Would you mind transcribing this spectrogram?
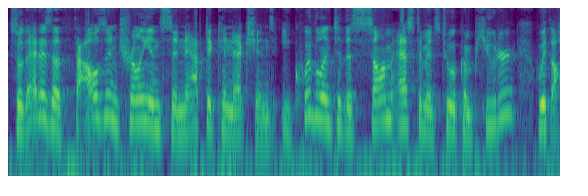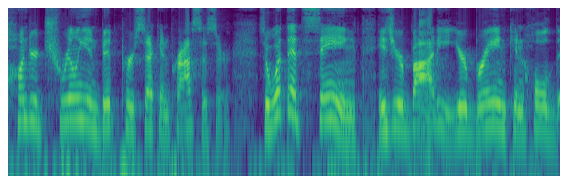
So that is a thousand trillion synaptic connections, equivalent to the sum estimates to a computer with a hundred trillion bit per second processor. So what that's saying is your body, your brain can hold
